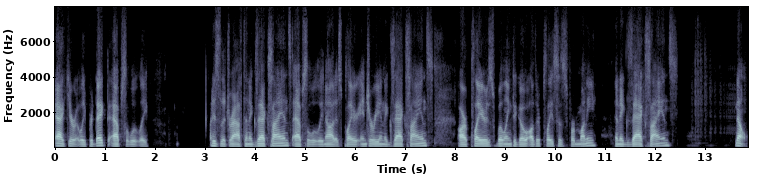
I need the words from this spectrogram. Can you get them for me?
accurately predict? Absolutely. Is the draft an exact science? Absolutely not. Is player injury an exact science? Are players willing to go other places for money an exact science? No.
